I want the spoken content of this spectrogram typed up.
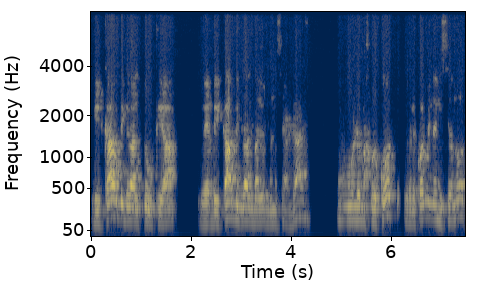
בעיקר בגלל טורקיה ובעיקר בגלל בעיות בנושא הגז, הוא למחלוקות ולכל מיני ניסיונות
